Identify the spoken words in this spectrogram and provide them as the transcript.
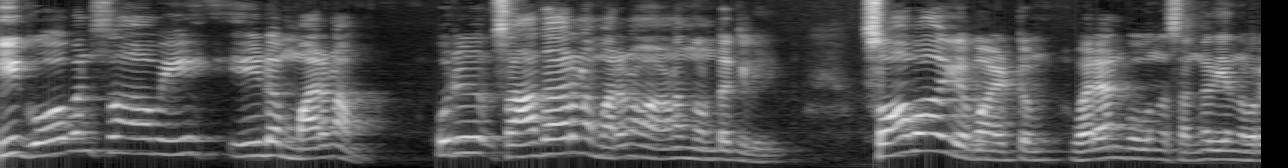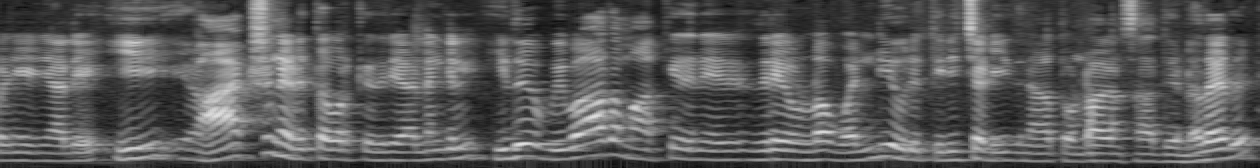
ഈ ഗോപൻ സ്വാമിയുടെ മരണം ഒരു സാധാരണ മരണമാണെന്നുണ്ടെങ്കിൽ സ്വാഭാവികമായിട്ടും വരാൻ പോകുന്ന സംഗതി എന്ന് പറഞ്ഞു കഴിഞ്ഞാൽ ഈ ആക്ഷൻ എടുത്തവർക്കെതിരെ അല്ലെങ്കിൽ ഇത് വിവാദമാക്കിയതിനെതിരെയുള്ള വലിയൊരു തിരിച്ചടി ഇതിനകത്ത് ഉണ്ടാകാൻ സാധ്യതയുണ്ട്. അതായത്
